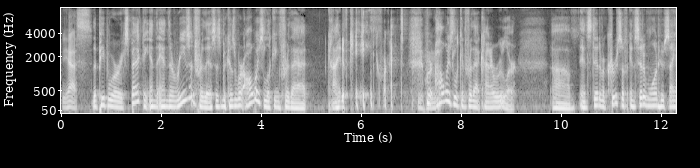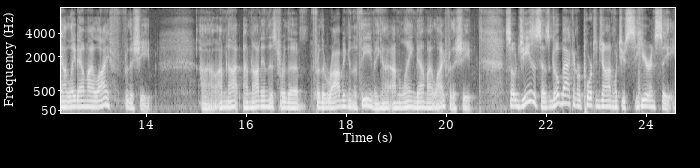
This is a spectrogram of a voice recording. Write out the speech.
Yes. that people were expecting. And and the reason for this is because we're always looking for that kind of king, right? We're always looking for that kind of ruler. Um, instead of a crucif- instead of one who's saying, "I lay down my life for the sheep." Uh, I'm not. I'm not in this for the for the robbing and the thieving. I, I'm laying down my life for the sheep. So Jesus says, "Go back and report to John what you see, hear and see."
